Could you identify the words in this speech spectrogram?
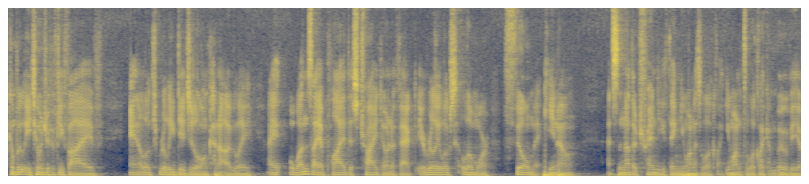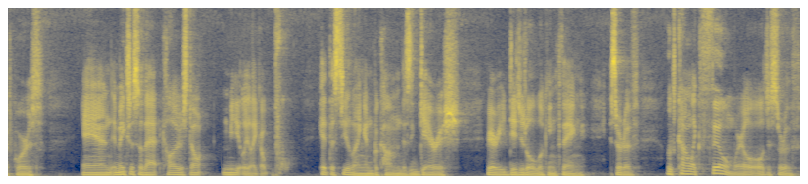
completely 255 and it looks really digital and kind of ugly. I once I applied this tritone effect, it really looks a little more filmic, you know. That's another trendy thing you want it to look like. You want it to look like a movie, of course. And it makes it so that colors don't immediately like oh, go hit the ceiling and become this garish, very digital looking thing. It sort of looks kind of like film where it'll, it'll just sort of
